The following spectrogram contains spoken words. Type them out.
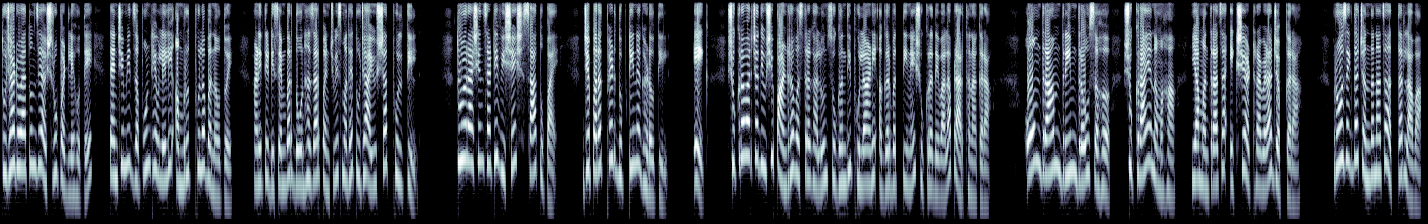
तुझ्या डोळ्यातून जे अश्रू पडले होते त्यांची मी जपून ठेवलेली अमृतफुलं बनवतोय आणि ती डिसेंबर दोन हजार पंचवीसमध्ये तुझ्या आयुष्यात फुलतील. तूळ राशींसाठी विशेष सात उपाय जे परतफेड दुपटीने घडवतील. एक शुक्रवारच्या दिवशी पांढरं वस्त्र घालून सुगंधी फुलं आणि अगरबत्तीने शुक्रदेवाला प्रार्थना करा. ओम द्राम द्रीम द्रौसह शुक्राय नमहा. या मंत्राचा एकशे अठरा वेळा जप करा. रोज एकदा चंदनाचा अत्तर लावा.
